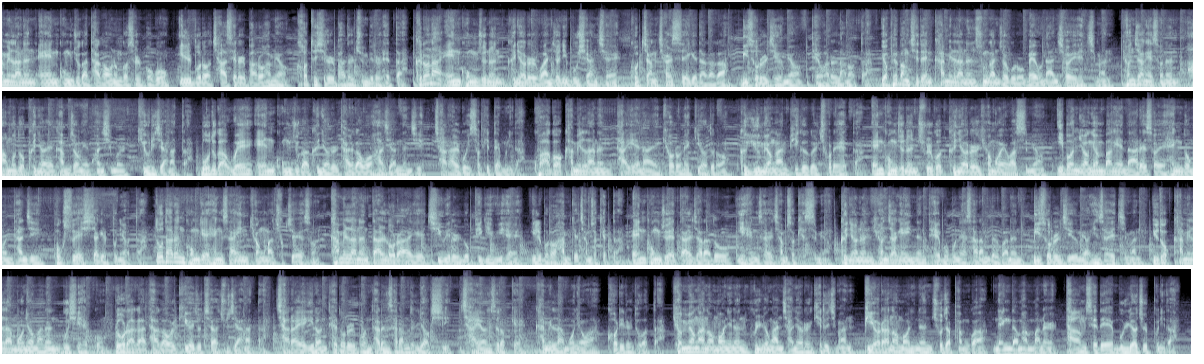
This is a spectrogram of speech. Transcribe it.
카밀라는 앤 공주가 다가오는 것을 보고 일부러 자세를 바로 하며 커트실을 받을 준비를 했다. 그러나 앤 공주는 그녀를 완전히 무시한 채 곧장 찰스에게 다가가 미소를 지으며 대화를 나눴다. 옆에 방치된 카밀라는 순간적으로 매우 난처해했지만 현장에서는 아무도 그녀의 감정에 관심을 기울이지 않았다. 모두가 왜 앤 공주가 그녀를 달가워하지 않는지 잘 알고 있었기 때문이다. 과거 카밀라는 다이애나의 결혼에 끼어들어 그 유명한 비극을 초래했다. 앤 공주는 줄곧 그녀를 혐오해 왔으며 이번 영연방의 날에서의 행동은 단지 복수의 시작일 뿐이었다. 또 다른 공개 행사인 경마 축제에서 카밀라는 딸 로라의 지위를 높이기 위해 일부러 함께 참석했다. 앤 공주의 딸 자라도 이 행사에 참석했으며 그녀는 현장에 있는 대부분의 사람들과는 미소를 지으며 인사했지만 유독 카밀라 모녀만은 무시했고 로라가 다가올 기회조차 주지 않았다. 자라의 이런 태도를 본 다른 사람들 역시 자연스럽게 카밀라 모녀와 거리를 두었다. 현명한 어머니는 훌륭한 자녀를 기르지만 비열한 어머니는 조잡함과 냉담함만을 다음 세대에 물려줄 뿐이다.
